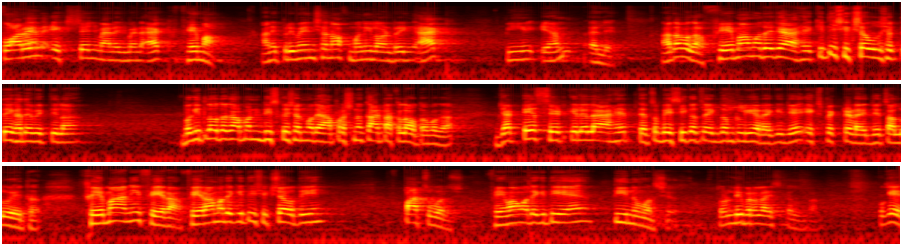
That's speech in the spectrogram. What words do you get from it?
Foreign exchange management act FEMA आणि prevention of money laundering act P M L A. आता बघा फेमामध्ये जे आहे किती शिक्षा होऊ शकते एखाद्या व्यक्तीला? बघितलं होतं का आपण डिस्कशनमध्ये हा प्रश्न का टाकला होता बघा? ज्या टेस्ट सेट केलेल्या आहेत त्याचं बेसिकच एकदम क्लिअर आहे की जे एक्सपेक्टेड आहे जे चालू आहे इथं. फेमा आणि फेरा. फेरामध्ये किती शिक्षा होती? पाच वर्ष. फेमामध्ये किती आहे? तीन वर्ष. थोडं लिबरलाइज करतात ओके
